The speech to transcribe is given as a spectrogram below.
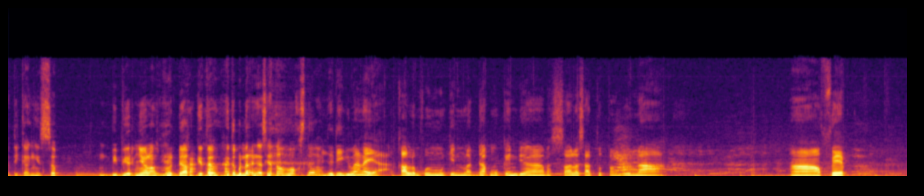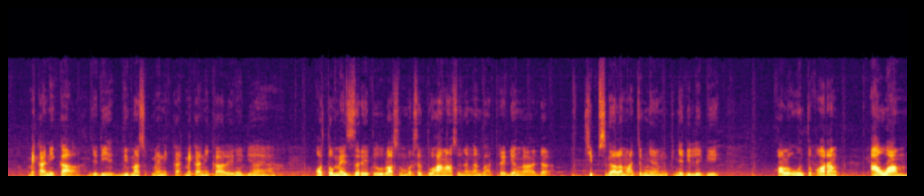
ketika ngisep bibirnya langsung meledak gitu itu bener nggak sih atau hoax doang Jadi gimana ya? Kalaupun mungkin meledak, mungkin dia salah satu pengguna uh, vape mekanikal. Jadi dimasuk mekanikal ini dia automazer itu langsung bersentuhan langsung dengan baterai dia nggak ada chip segala macamnya. Mungkin jadi lebih kalau untuk orang awam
